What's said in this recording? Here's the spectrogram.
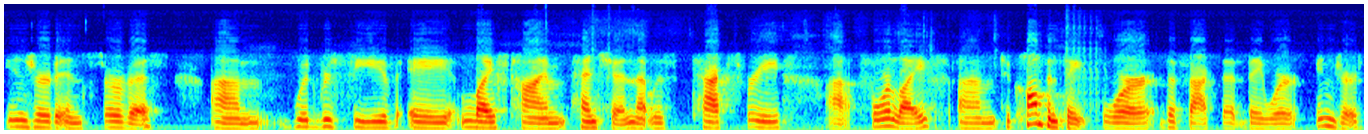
injured in service um, would receive a lifetime pension that was tax-free uh, for life um, to compensate for the fact that they were injured.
